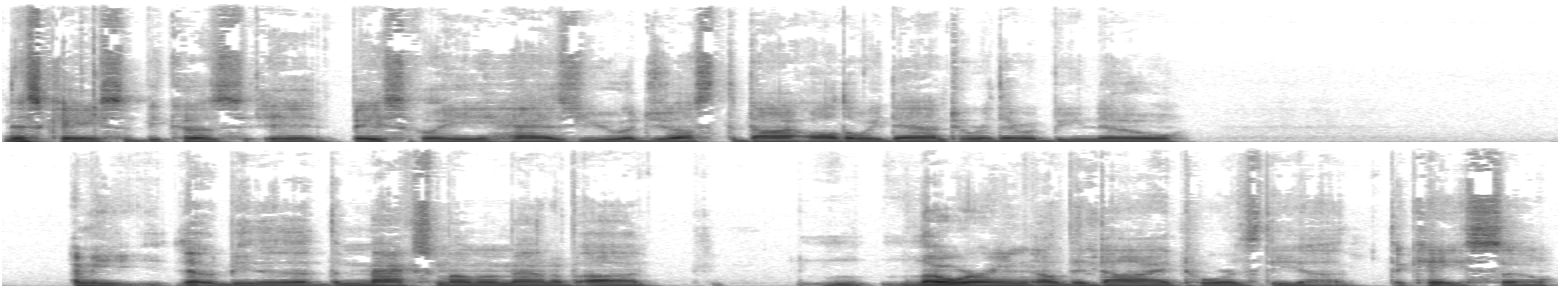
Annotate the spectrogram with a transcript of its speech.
in this case is because it basically has you adjust the die all the way down to where there would be no I mean, that would be the, the maximum amount of uh, lowering of the die towards the uh, the case. So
